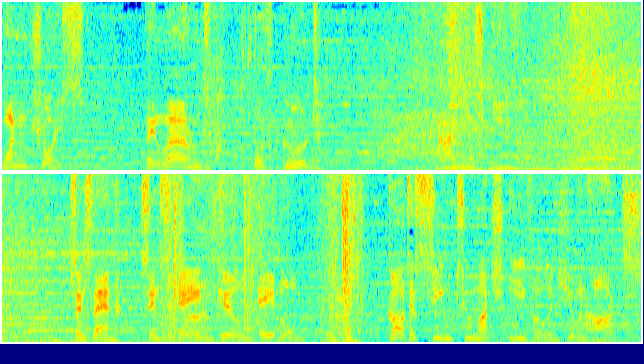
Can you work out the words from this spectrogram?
one choice, they learned both good and evil. Since then, since Cain killed Abel, God has seen too much evil in human hearts.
